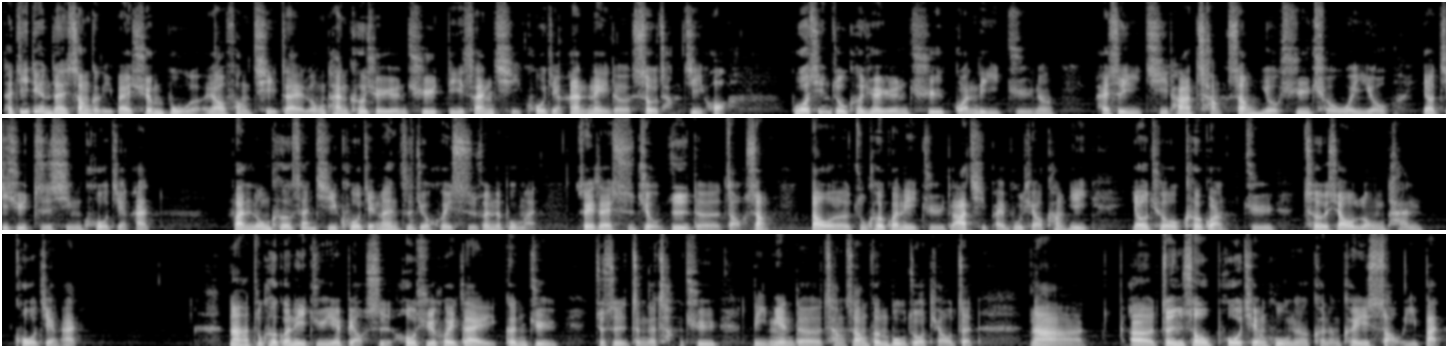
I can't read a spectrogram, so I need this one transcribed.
台积电在上个礼拜宣布了要放弃在龙潭科学园区第三期扩建案内的设厂计划。不过新竹科学园区管理局呢，还是以其他厂商有需求为由，要继续执行扩建案。反龙科三期扩建案自救会十分的不满，所以在十九日的早上，到了竹科管理局拉起白布条抗议，要求科管局撤销龙潭扩建案。那竹科管理局也表示，后续会再根据就是整个厂区里面的厂商分布做调整。那呃，征收破千户呢，可能可以少一半。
